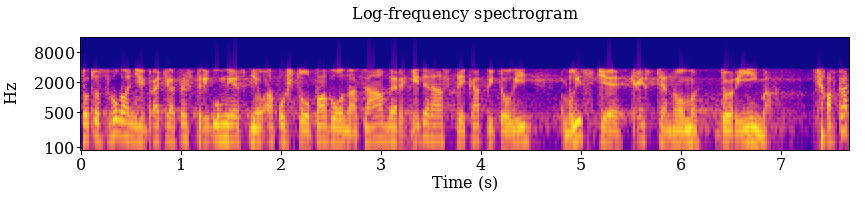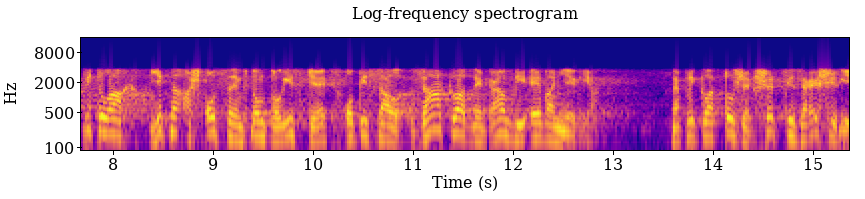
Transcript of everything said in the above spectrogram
Toto zvolanie, bratia a sestry, umiestnil Apoštol Pavol na záver 11. kapitoly v liste kresťanom do Ríma. A v kapitolách 1 až 8 v tomto liste opísal základné pravdy Evanielia. Napríklad to, že všetci zrešili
